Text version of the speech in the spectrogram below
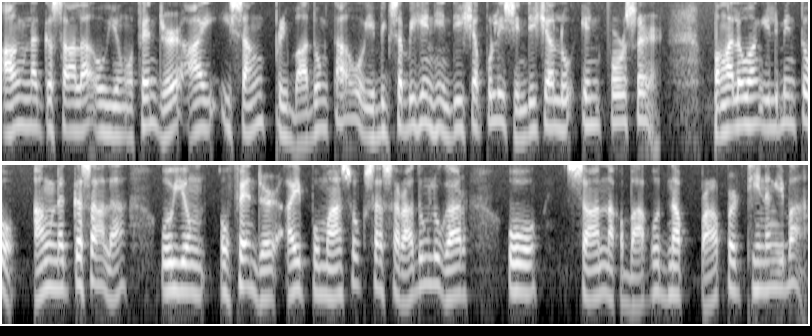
ang nagkasala o yung offender ay isang pribadong tao. Ibig sabihin, hindi siya pulis, hindi siya law enforcer. Pangalawang elemento, ang nagkasala o yung offender ay pumasok sa saradong lugar o sa nakabakod na property ng iba.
